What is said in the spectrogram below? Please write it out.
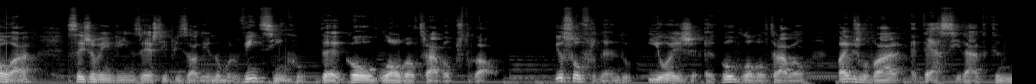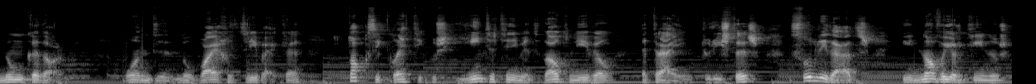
Olá, sejam bem-vindos a este episódio número 25 da Go Global Travel Portugal. Eu sou o Fernando e hoje a Go Global Travel vai-vos levar até à cidade que nunca dorme, onde, no bairro de Tribeca, toques ecléticos e entretenimento de alto nível atraem turistas, celebridades e nova-iorquinos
